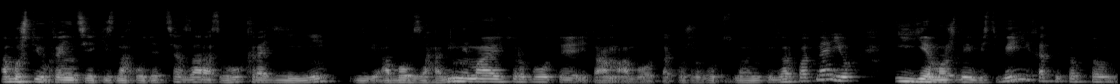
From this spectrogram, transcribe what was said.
або ж ті українці, які знаходяться зараз в Україні, і або взагалі не мають роботи, і там, або також роботу з маленькою зарплатнею, і є можливість виїхати, тобто,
